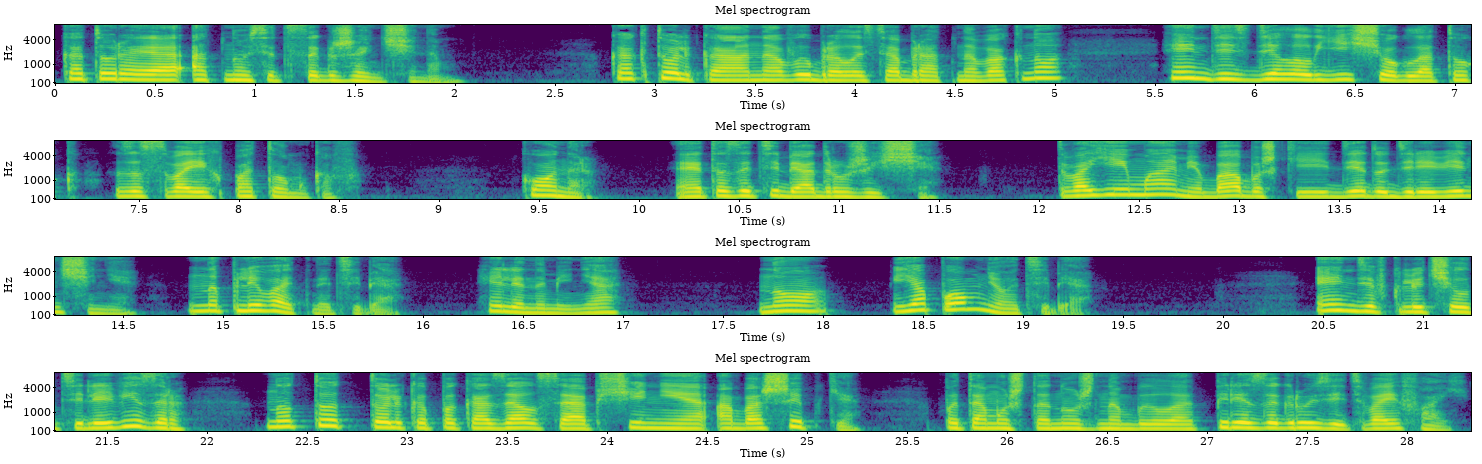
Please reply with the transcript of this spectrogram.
которые относятся к женщинам. Как только она выбралась обратно в окно, Энди сделал еще глоток за своих потомков. «Конор, это за тебя, дружище. Твоей маме, бабушке и деду деревенщине наплевать на тебя. Или на меня. Но я помню о тебе». Энди включил телевизор, но тот только показал сообщение об ошибке, потому что нужно было перезагрузить Wi-Fi.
